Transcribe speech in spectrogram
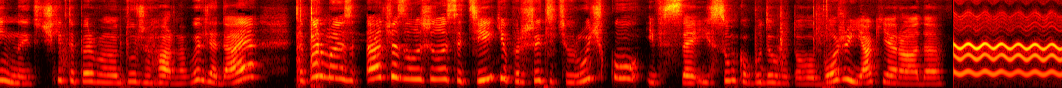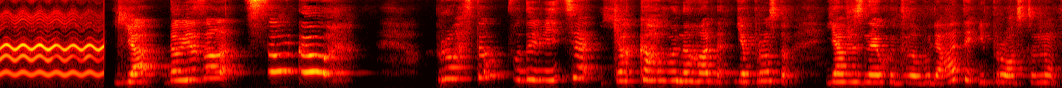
Всі ниточки, тепер воно дуже гарно виглядає. Тепер моя задача залишилася тільки пришити цю ручку і все, і сумка буде готова. Боже, як я рада. Я дов'язала сумку. Просто подивіться, яка вона гарна. Я просто, я вже з нею ходила гуляти і просто, ну,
